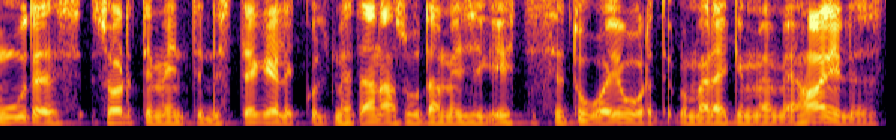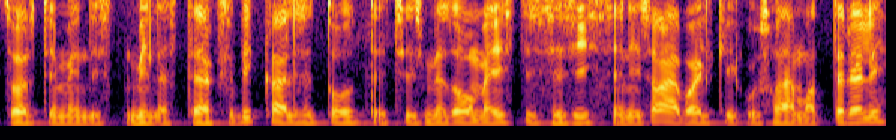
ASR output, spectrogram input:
muudes sortimentides tegelikult me täna suudame isegi Eestisse tuua juurde, kui me räägime mehaanilisest sortimendist, millest tehakse pikaajalised tooted, siis me toome Eestisse sisse nii saepalki kui saematerjali,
